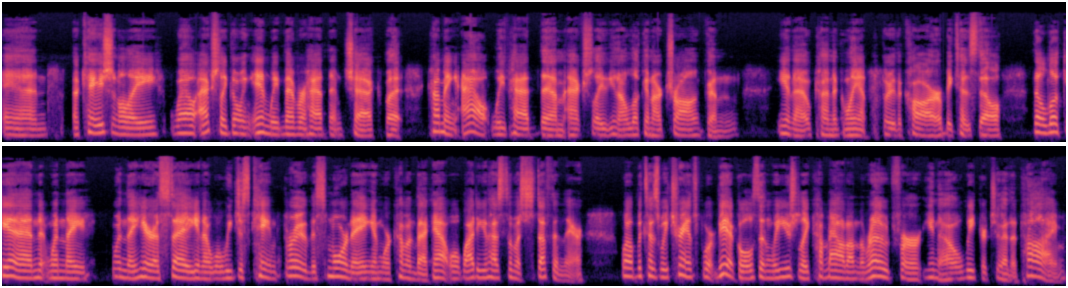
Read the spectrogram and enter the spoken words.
And occasionally, well, actually going in, we've never had them check, but coming out, we've had them actually, you know, look in our trunk and, you know, kind of glance through the car because they'll, they'll look in when they when they hear us say, you know, well, we just came through this morning and we're coming back out. Well, why do you have so much stuff in there? Well, because we transport vehicles and we usually come out on the road for, you know, a week or two at a time.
